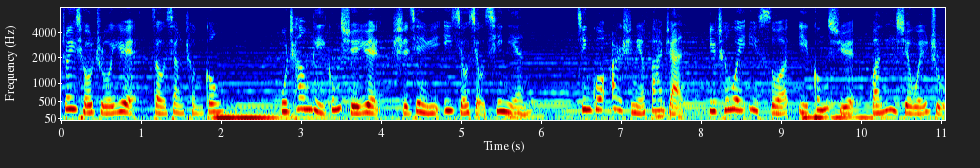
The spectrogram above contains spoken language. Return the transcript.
追求卓越，走向成功。武昌理工学院始建于一九九七年，经过二十年发展，已成为一所以工学、管理学为主、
